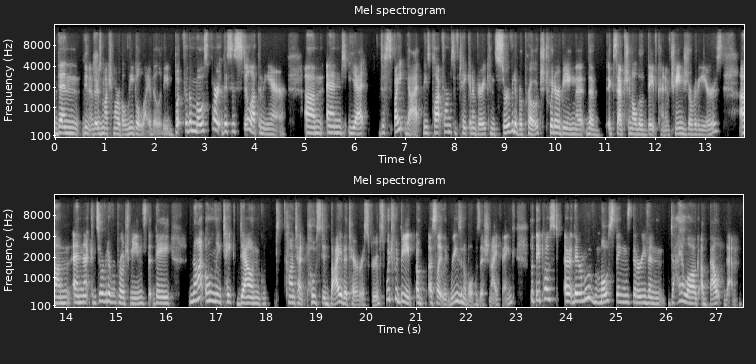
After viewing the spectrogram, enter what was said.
then you know there's much more of a legal liability. But for the most part, this is still up in the air. Um, and yet, despite that, these platforms have taken a very conservative approach, Twitter being the, the exception, although they've kind of changed over the years. Um, and that conservative approach means that they not only take down content posted by the terrorist groups, which would be a, a slightly reasonable position, I think, but they post, uh, they remove most things that are even dialogue about them.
